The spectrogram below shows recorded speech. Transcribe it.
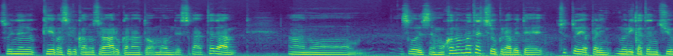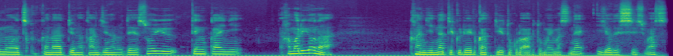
それなりの競馬する可能性はあるかなとは思うんですが、ただ、あのそうですね、他の馬たちと比べて、ちょっとやっぱり乗り方に注文はつくかなっていうような感じなので、そういう展開にはまるような感じになってくれるかっていうところはあると思いますね。以上です。失礼します。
